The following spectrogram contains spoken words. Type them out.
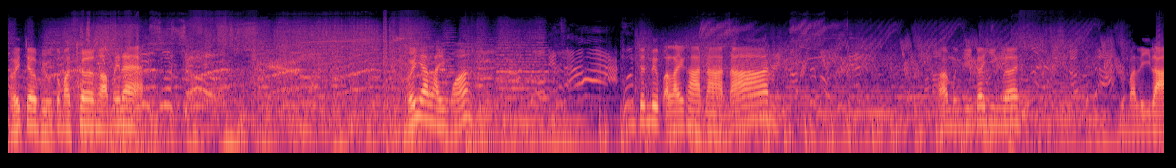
เฮ้ยเจอบิวสมาเชอร์ครับไม่แน่เฮ้ยอะไรวะมึงจะหนึบอะไรขนาดนั้น อะมึงยิงก็ยิงเลยอย่ามาลีลา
